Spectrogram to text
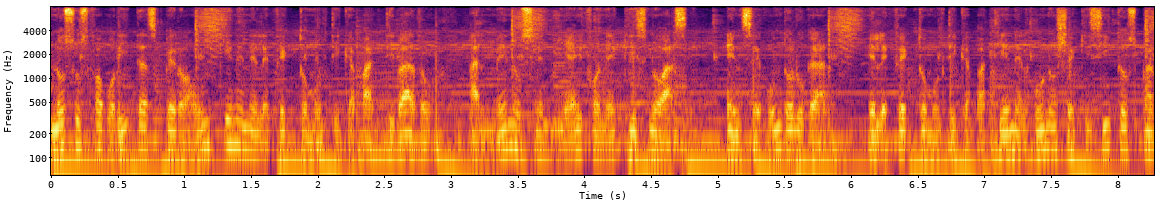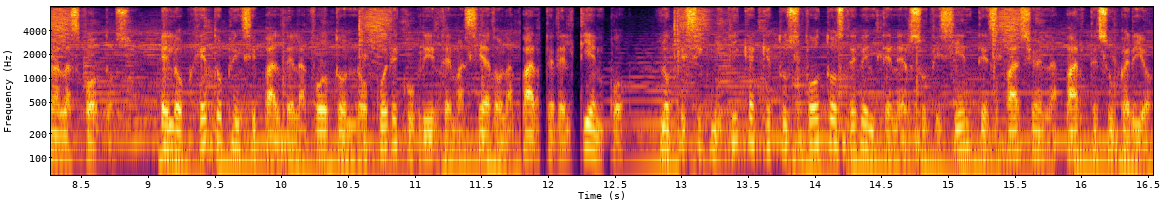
no sus favoritas pero aún tienen el efecto multicapa activado, al menos en mi iPhone X lo hace. En segundo lugar, el efecto multicapa tiene algunos requisitos para las fotos. El objeto principal de la foto no puede cubrir demasiado la parte del tiempo, lo que significa que tus fotos deben tener suficiente espacio en la parte superior.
